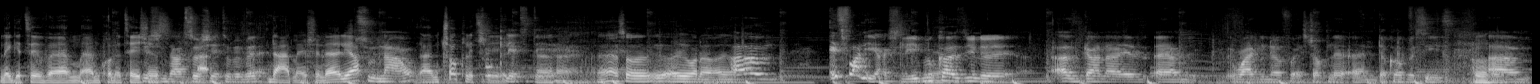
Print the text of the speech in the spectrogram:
negative um, um, connotations That associated with it. that I mentioned earlier. To now. Um, chocolate, Chocolate Day. Uh-huh. Uh, so you, you wanna? Uh, Um, it's funny actually because you know, as Ghana is um, widely known for its chocolate and the cocoa seeds, um,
